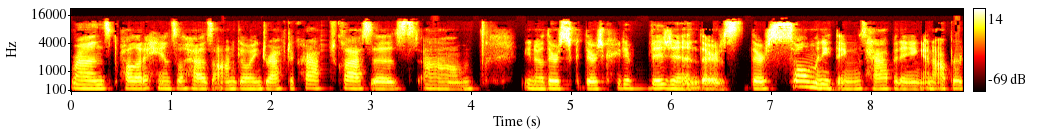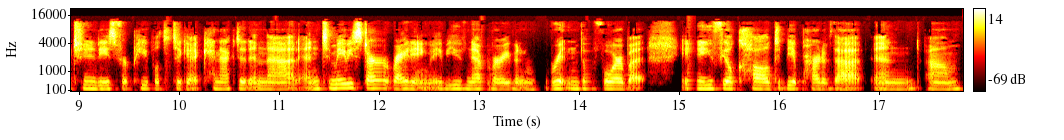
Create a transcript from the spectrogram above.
runs. Pauletta hansel has ongoing draft to craft classes. Um, you know there's there's creative vision. There's there's so many things happening and opportunities for people to get connected in that and to maybe start writing. Maybe you've never even written before but you, know, you feel called to be a part of that. And um,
